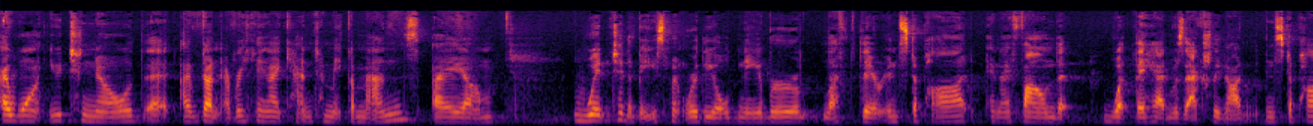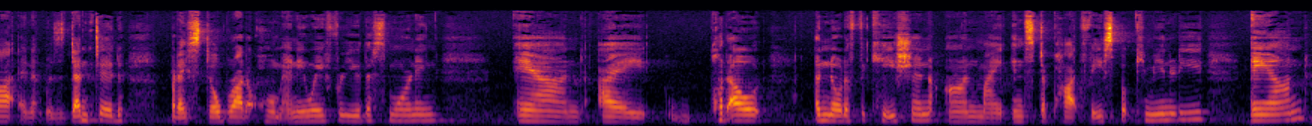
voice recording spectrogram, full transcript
I want you to know that I've done everything I can to make amends. I um, went to the basement where the old neighbor left their Instapot and I found that what they had was actually not an Instapot and it was dented, but I still brought it home anyway for you this morning. And I put out a notification on my Instapot Facebook community. And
